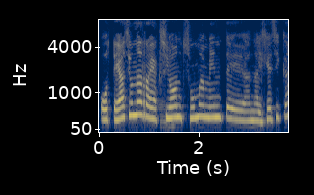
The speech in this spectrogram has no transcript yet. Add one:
o te hace una reacción sumamente analgésica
